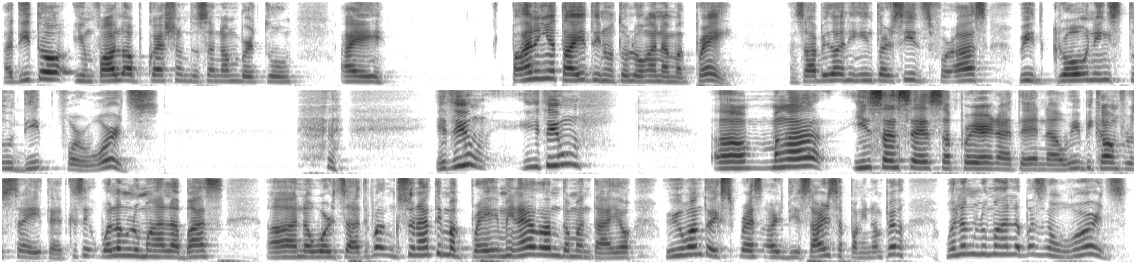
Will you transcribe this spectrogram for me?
Uh, dito, yung follow-up question doon sa number 2 ay, paano niya tayo tinutulungan na mag-pray? Ang sabi doon, He intercedes for us with groanings too deep for words. ito yung ito yung uh, mga instances sa prayer natin na we become frustrated kasi walang lumalabas uh, na words sa atin. Pag gusto natin mag-pray, may nararamdaman tayo, we want to express our desire sa Panginoon, pero walang lumalabas na words.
